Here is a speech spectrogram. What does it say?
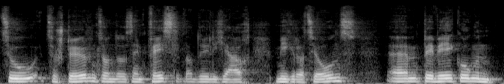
zu zerstören, sondern das entfesselt natürlich auch Migrationsbewegungen.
